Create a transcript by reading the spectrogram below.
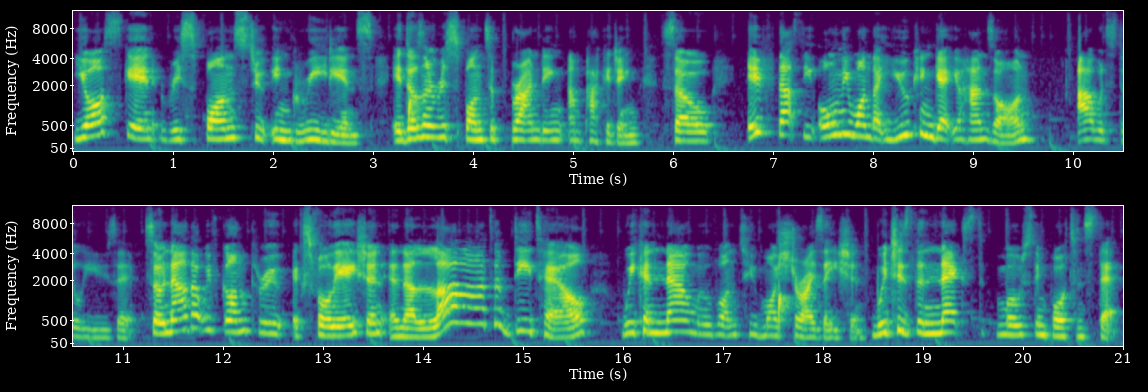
your skin responds to ingredients it doesn't respond to branding and packaging so if that's the only one that you can get your hands on I would still use it. So now that we've gone through exfoliation in a lot of detail, we can now move on to moisturization, which is the next most important step.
